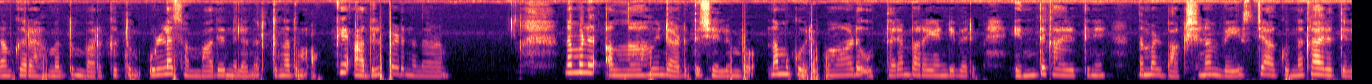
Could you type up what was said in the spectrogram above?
നമുക്ക് റഹ്മത്തും ബർക്കത്തും ഉള്ള സമ്പാദ്യം നിലനിർത്തുന്നതും ഒക്കെ അതിൽപ്പെടുന്നതാണ്. നമ്മൾ അള്ളാഹുവിന്റെ അടുത്ത് ചെല്ലുമ്പോൾ നമുക്ക് ഒരുപാട് ഉത്തരം പറയേണ്ടി വരും. എന്ത് കാര്യത്തിന്? നമ്മൾ ഭക്ഷണം വേസ്റ്റ് ആക്കുന്ന കാര്യത്തിൽ.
